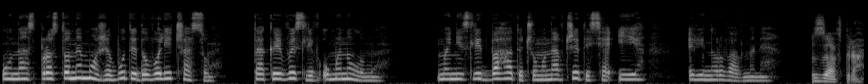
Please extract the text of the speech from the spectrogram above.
У нас просто не може бути доволі часу. Такий вислів у минулому. Мені слід багато чому навчитися, і він урвав мене. Завтра.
